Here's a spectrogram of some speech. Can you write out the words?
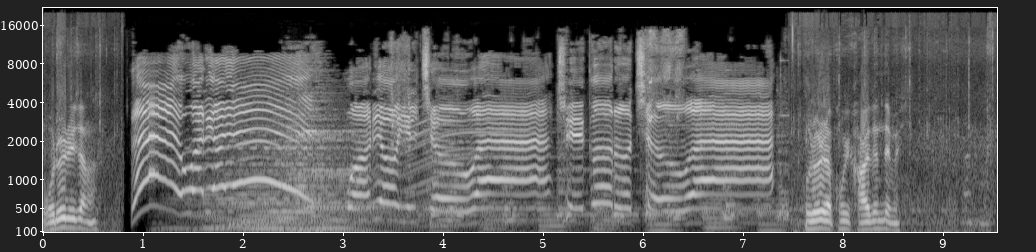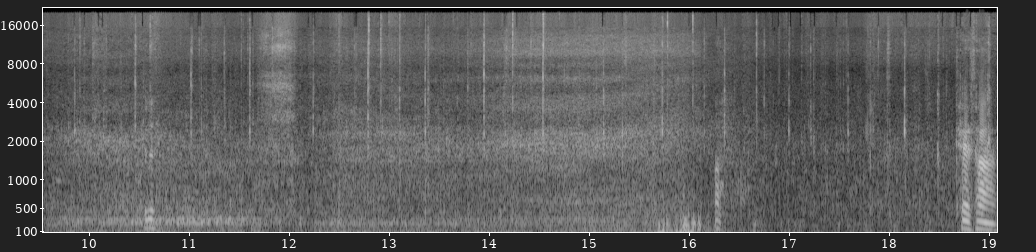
월요일이잖아. 월요일. 월요일 좋아. 최고로 좋아. 월요일날 거기 가야 된다며. 그래. 아. 태산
